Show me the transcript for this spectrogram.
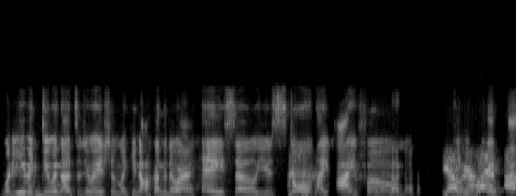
What do you even do in that situation? Like you knock on the door. Hey, so you stole my iPhone. Yeah, we were like, uh,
